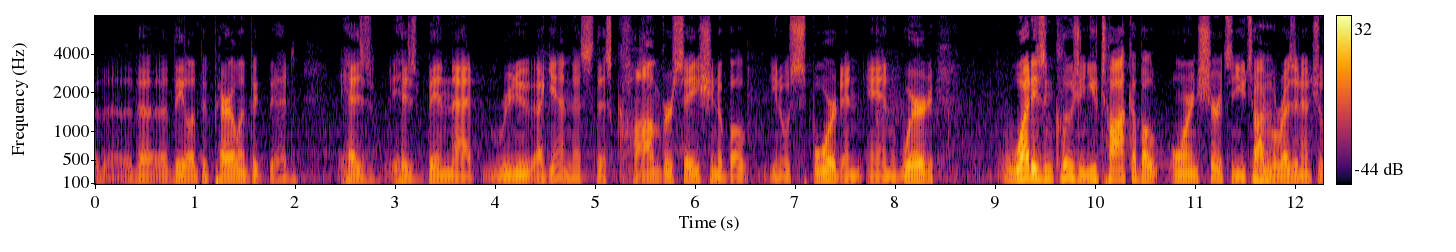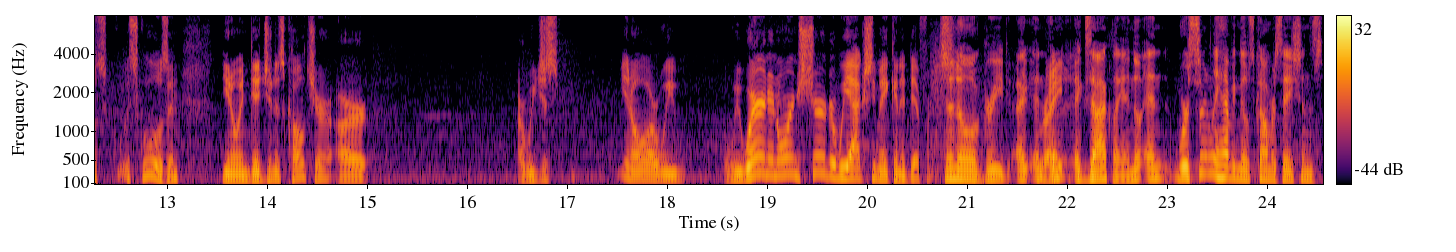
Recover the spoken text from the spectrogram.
uh, the the Olympic Paralympic bid has has been that renew again this this conversation about you know sport and and where what is inclusion you talk about orange shirts and you talk about residential sc- schools and you know indigenous culture are are we just you know are we are we wearing an orange shirt or are we actually making a difference No, no, agreed. I, and, and- Right? exactly. And and we're certainly having those conversations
